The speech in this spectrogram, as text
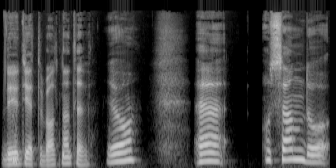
Det är ett jättebra alternativ. Ja, eh, och sen då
